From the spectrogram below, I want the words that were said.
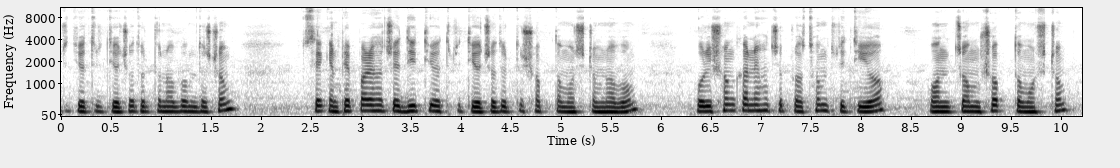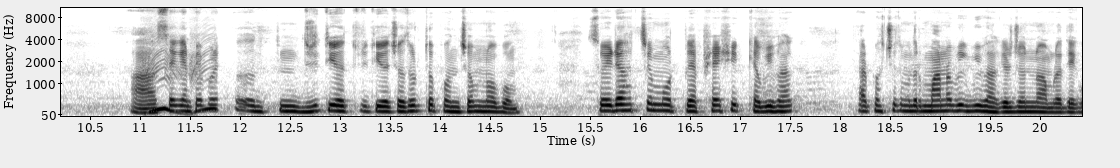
তৃতীয় তৃতীয়, চতুর্থ, নবম, দশম। সেকেন্ড পেপারে হচ্ছে দ্বিতীয়, তৃতীয়, চতুর্থ, সপ্তম, অষ্টম, নবম। পরিসংখ্যানে হচ্ছে প্রথম তৃতীয় পঞ্চম সপ্তম অষ্টম আর সেকেন্ড পেপারে দ্বিতীয় তৃতীয় চতুর্থ পঞ্চম নবম। সো এটা হচ্ছে মোট ব্যবসায় শিক্ষা বিভাগ। তারপর হচ্ছে তোমাদের মানবিক বিভাগের জন্য আমরা দেখব।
